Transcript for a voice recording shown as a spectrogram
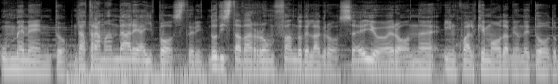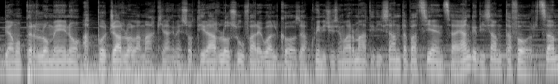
un memento da tramandare ai posteri. Dodi stava ronfando della grossa e io e Ron in qualche modo abbiamo detto oh, dobbiamo perlomeno appoggiarlo alla macchina, che ne so, tirarlo su, fare qualcosa. Quindi ci siamo armati di santa pazienza e anche di santa forza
